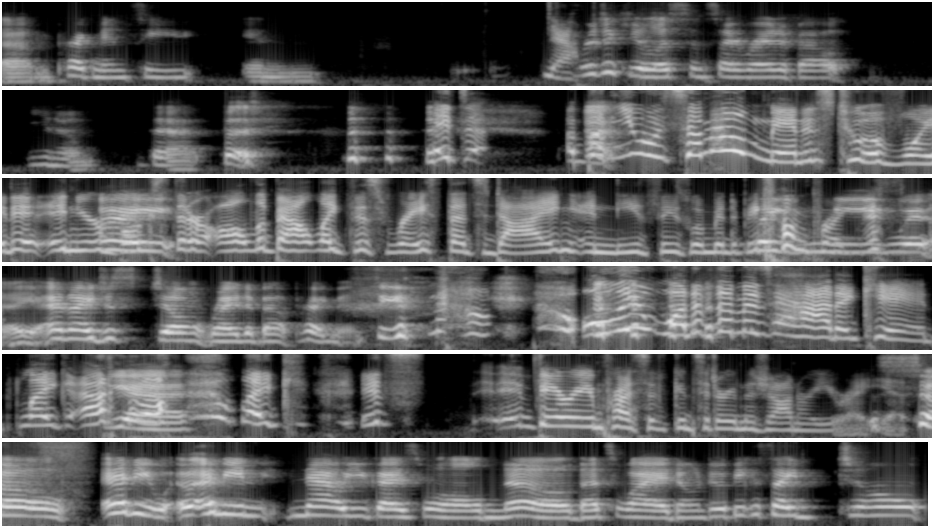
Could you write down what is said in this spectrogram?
um, pregnancy in. Yeah. Ridiculous, since I write about, you know that, but It's uh, but you somehow managed to avoid it in your books that are all about like this race that's dying and needs these women to like, become need pregnant. and I just don't write about pregnancy. Only one of them has had a kid. Like I know, yeah. like it's eh, very impressive considering the genre you write. Yes. So anyway, I mean, now you guys will all know that's why I don't do it because I don't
